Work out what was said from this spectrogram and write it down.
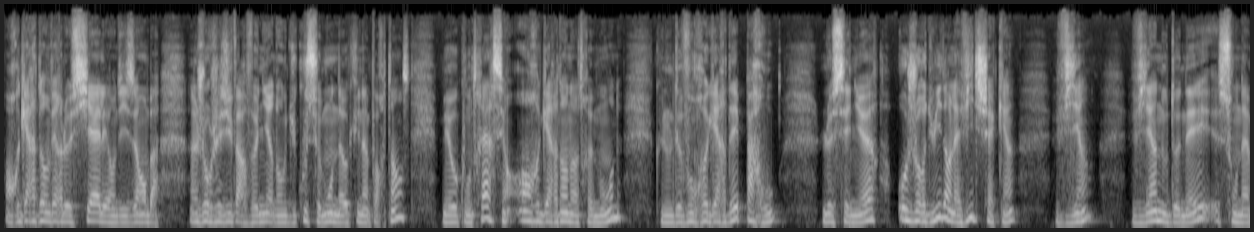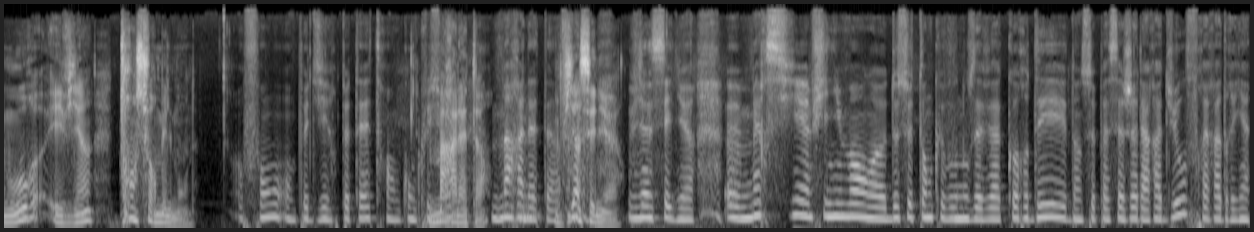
en regardant vers le ciel et en disant bah, un jour Jésus va revenir, donc du coup ce monde n'a aucune importance, mais au contraire, c'est en regardant notre monde que nous devons regarder par où le Seigneur, aujourd'hui dans la vie de chacun, vient, vient nous donner son amour et vient transformer le monde au fond, on peut dire peut-être en conclusion. Maranatha. Maranatha. Viens Seigneur. Viens Seigneur. Euh, merci infiniment euh, de ce temps que vous nous avez accordé dans ce passage à la radio, frère Adrien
